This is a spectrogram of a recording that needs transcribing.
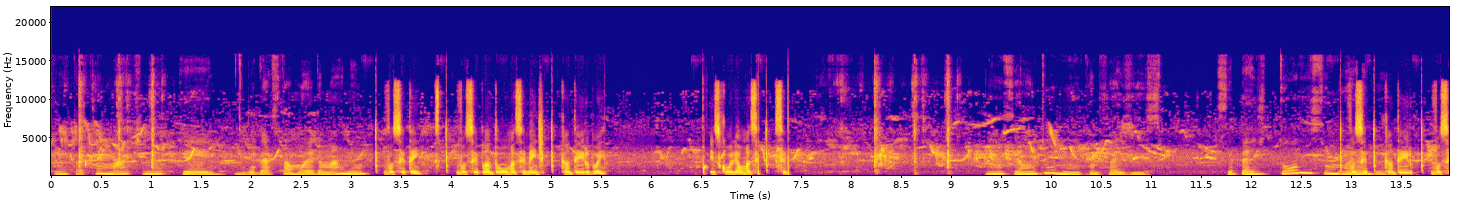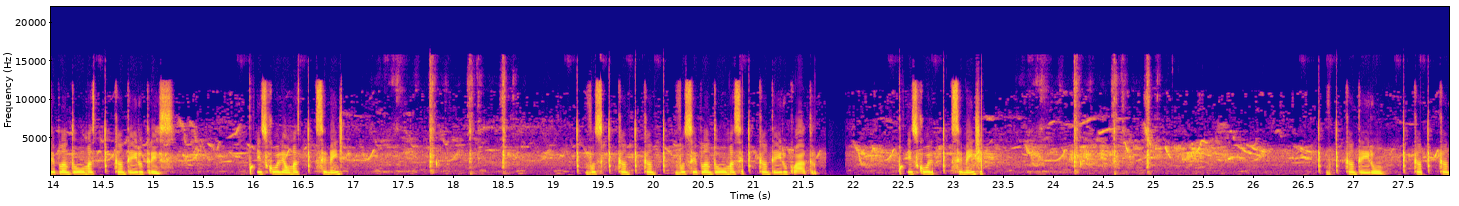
Plantar tomate, né? Porque não vou gastar moeda mais, não. Você tem. Você plantou uma semente. Canteiro 2. Escolha uma se- se- Nossa, é muito ruim quando faz isso. Você perde toda essa moeda. Você canteiro. Você plantou uma canteiro 3. Escolha uma semente. Você can, can, você plantou uma canteiro 4. Escolha semente. Canteiro 1. Can, can,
